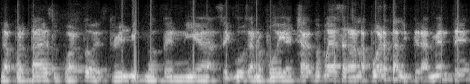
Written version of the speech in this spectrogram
La puerta de su cuarto de streaming no tenía seguro, o sea, no podía echar, no podía cerrar la puerta literalmente.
